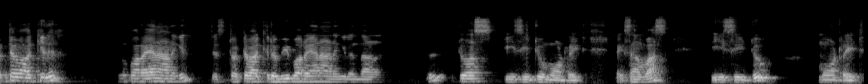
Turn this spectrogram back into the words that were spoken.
ഒറ്റ വാക്കിൽ ഒന്ന് പറയാനാണെങ്കിൽ ജസ്റ്റ് ഒറ്റ വാക്കി റിവ്യൂ പറയാനാണെങ്കിൽ എന്താണ്? It was easy to moderate exam was easy to moderate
